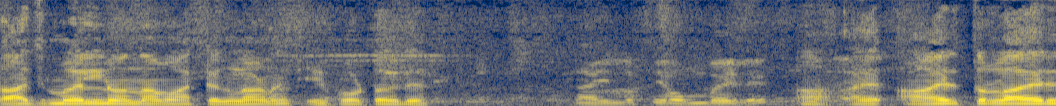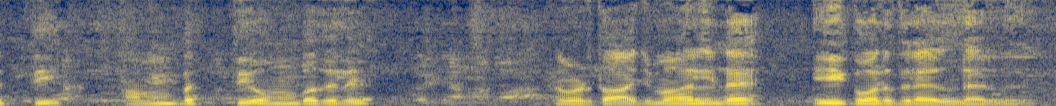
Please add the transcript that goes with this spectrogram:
താജ്മഹലിന് വന്ന മാറ്റങ്ങളാണ് ഈ ഒമ്പതിൽ. ആ ആയ- ആയിരത്തി തൊള്ളായിരത്തി അമ്പത്തി ഒമ്പതിൽ നമ്മുടെ താജ്മഹലിന്റെ ഈ കോലത്തിലായിരുന്നു ഉണ്ടായിരുന്നത്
